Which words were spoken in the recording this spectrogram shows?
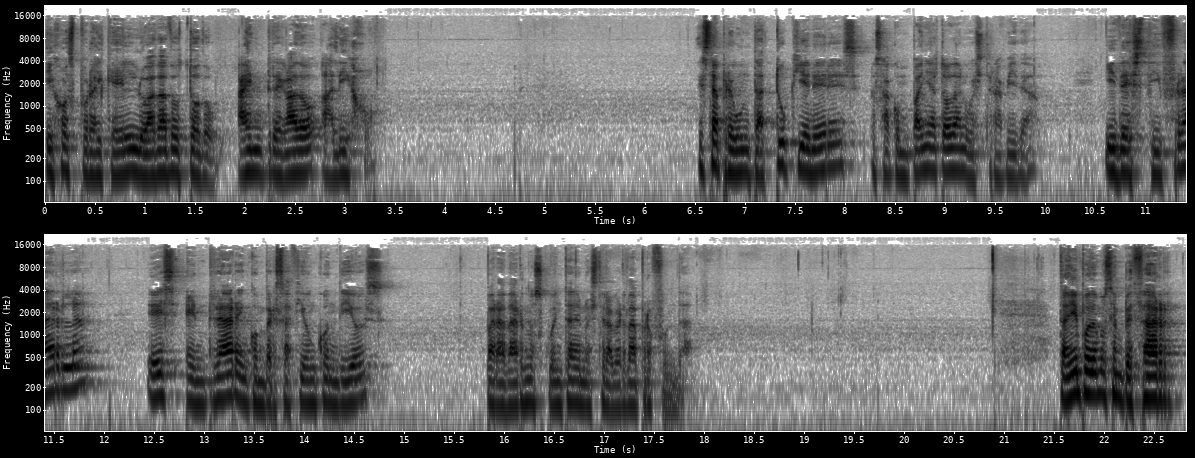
hijos por el que Él lo ha dado todo, ha entregado al Hijo. Esta pregunta, ¿tú quién eres?, nos acompaña toda nuestra vida. Y descifrarla es entrar en conversación con Dios para darnos cuenta de nuestra verdad profunda. También podemos empezar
